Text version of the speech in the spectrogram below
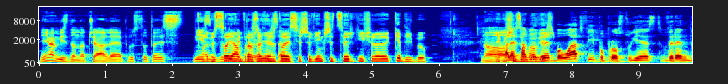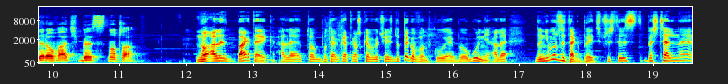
Ja nie mam nic do noczy, ale po prostu to jest. Nie A jest wiesz co, ja mam wrażenie, że to jest jeszcze większy cyrk niż kiedyś był. No, Jak Ale panowie, bo łatwiej po prostu jest wyrenderować bez nocza. no ale Bartek, ale to, bo tak troszkę wróciłeś do tego wątku, jakby ogólnie, ale no nie może tak być. Przecież to jest bezczelne,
